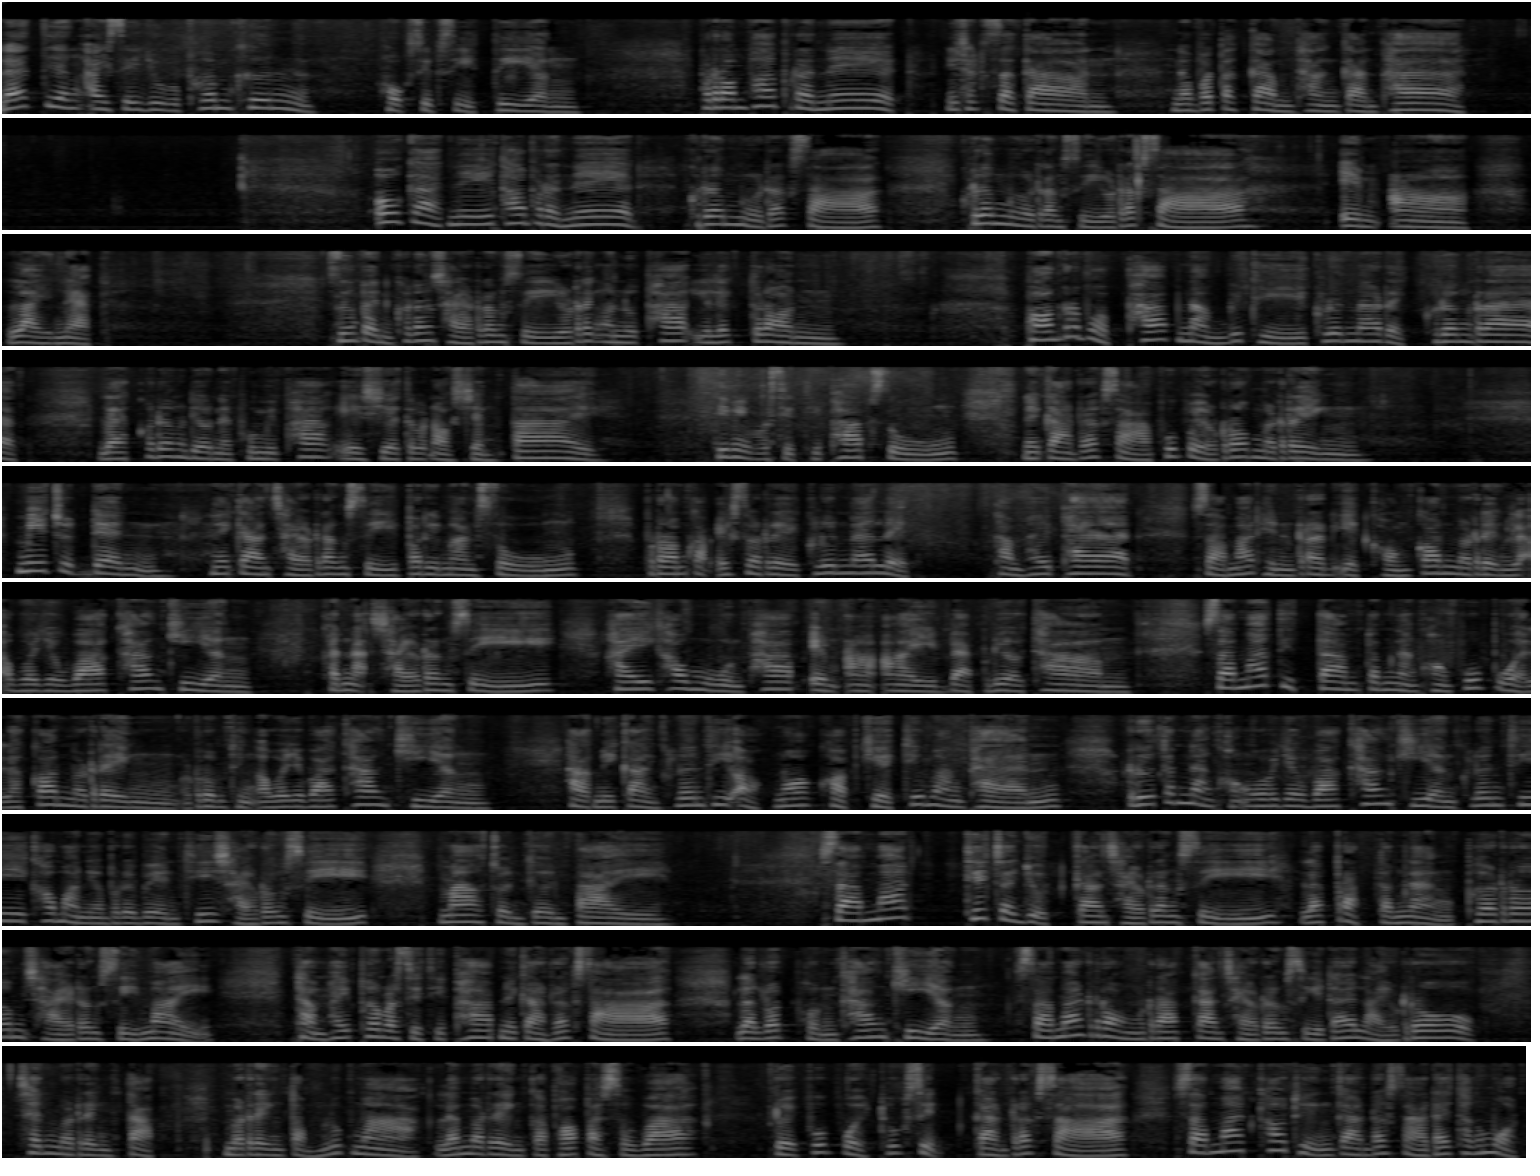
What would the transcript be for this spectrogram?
และเตียง ICU เพิ่มขึ้น 64 เตียง พร้อมทอดพระเนตร นิทรรศการ นวัตกรรมทางการแพทย์ โอกาสนี้ท่อประเนตร เครื่องมือรักษา เครื่องมือรังสีรักษา MR ไลแนกซึ่งเป็นเครื่องฉายรังสีเร่งอนุภาคอิเล็กตรอน พร้อมระบบภาพนำวิถีคลื่นแม่เหล็กเครื่องแรก และเครื่องเดียวในภูมิภาคเอเชียตะวันออกเฉียงใต้ ที่มีประสิทธิภาพสูงในการรักษาผู้ป่วยโรคมะเร็ง มีจุดเด่นในการฉายรังสีปริมาณสูง พร้อมกับเอ็กซเรย์คลื่นแม่เหล็ก ทำให้แพทย์ สามารถเห็นรายละเอียดของก้อนมะเร็งและอวัยวะข้างเคียง ขณะฉายรังสี ให้ข้อมูลภาพ MRI แบบเรียลไทม์สามารถติดตามตำแหน่งของผู้ป่วยและก้อนมะเร็ง รวมถึงอวัยวะข้างเคียง หากมีการเคลื่อนที่ออกนอกขอบเขตที่วางแผน หรือตำแหน่งของอวัยวะข้างเคียงเคลื่อนที่เข้ามาในบริเวณที่ฉายรังสี มากจนเกินไป สามารถ ที่จะหยุดการฉายรังสี และปรับตำแหน่งเพื่อเริ่มฉายรังสีใหม่ทำให้เพิ่มประสิทธิภาพในการรักษา และลดผลข้างเคียง สามารถรองรับการฉายรังสีได้หลายโรค เช่น มะเร็งตับ มะเร็งต่อมลูกหมาก และมะเร็งกระเพาะปัสสาวะ โดยผู้ป่วยทุกสิทธิ์การรักษา สามารถเข้าถึงการรักษาได้ทั้งหมด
